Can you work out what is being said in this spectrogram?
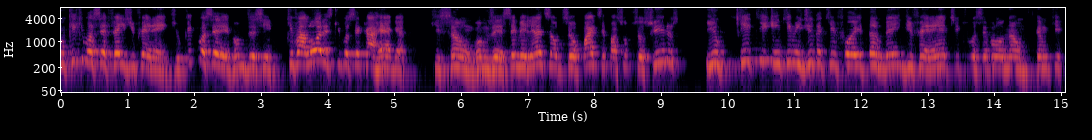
o que, que você fez diferente? O que, que você, vamos dizer assim, que valores que você carrega que são, vamos dizer, semelhantes ao do seu pai, que você passou para os seus filhos, e o que, que, em que medida que foi também diferente, que você falou, não, temos que,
